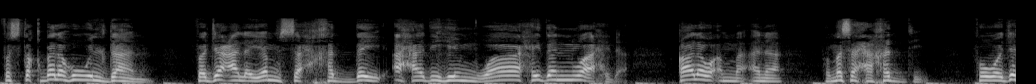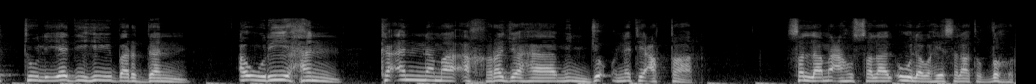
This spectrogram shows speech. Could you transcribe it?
فاستقبله ولدان فجعل يمسح خدي أحدهم واحدا واحدا قال وأما أنا فمسح خدي فوجدت ليده بردا أو ريحا كأنما أخرجها من جؤنة عطار. صلى معه الصلاة الأولى وهي صلاة الظهر.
